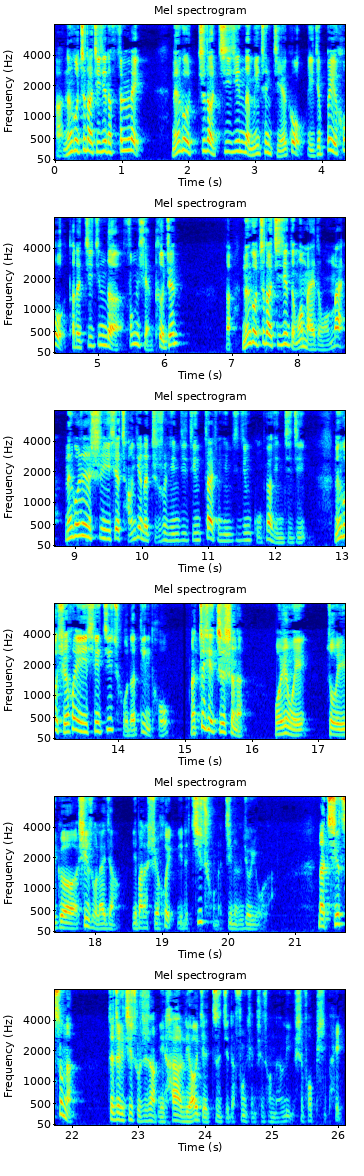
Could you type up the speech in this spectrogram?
啊，能够知道基金的分类，能够知道基金的名称结构以及背后它的基金的风险特征啊，能够知道基金怎么买怎么卖，能够认识一些常见的指数型基金、债券型基金、股票型基金。能够学会一些基础的定投，那这些知识呢？我认为作为一个新手来讲，你把它学会，你的基础呢基本上就有了。那其次呢，在这个基础之上，你还要了解自己的风险承受能力是否匹配。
